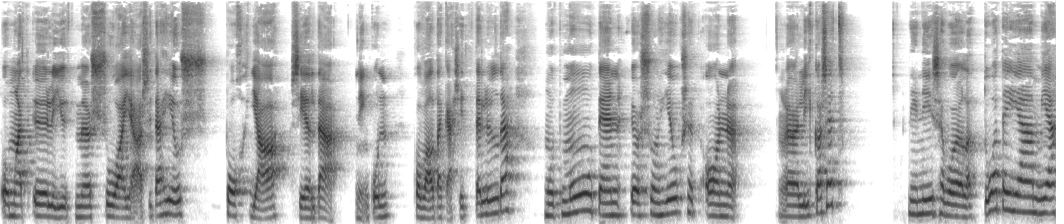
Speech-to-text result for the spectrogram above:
omat öljyt myös suojaa sitä hiuspohjaa sieltä niin kuin kovalta käsittelyltä. Mutta muuten, jos sun hiukset on likaset, niin niissä voi olla tuotejäämiä,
